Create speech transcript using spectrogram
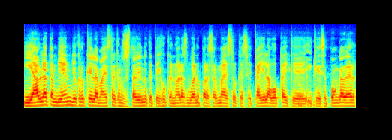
y habla también, yo creo que la maestra que nos está viendo que te dijo que no eras bueno para ser maestro, que se calle la boca y que, y que se ponga a ver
